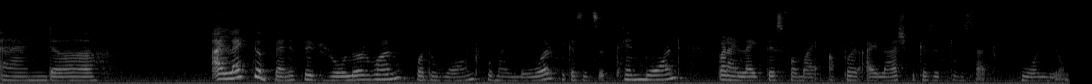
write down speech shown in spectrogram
and uh, I like the Benefit roller one for the wand for my lower because it's a thin wand but I like this for my upper eyelash because it gives that volume.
